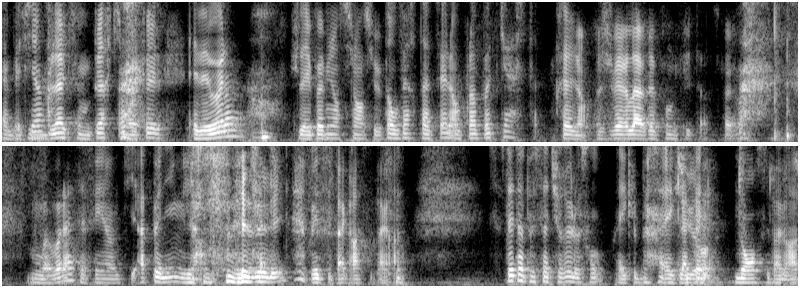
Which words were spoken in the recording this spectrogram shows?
eh ben c'est une blague, c'est mon père qui m'appelle. eh ben voilà, Je l'avais pas mis en silencieux. ton père t'appelle en plein podcast. Très bien. Je vais la répondre plus tard. C'est pas grave. Bon bah voilà, ça fait un petit happening lors du Désolé. Mais c'est pas grave, c'est pas grave. C'est peut-être un peu saturé le son avec le avec vois, Non, c'est pas grave.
